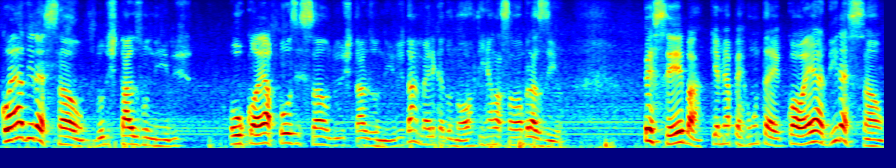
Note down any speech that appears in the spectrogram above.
qual é a direção dos Estados Unidos ou qual é a posição dos Estados Unidos da América do Norte em relação ao Brasil? Perceba que a minha pergunta é qual é a direção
